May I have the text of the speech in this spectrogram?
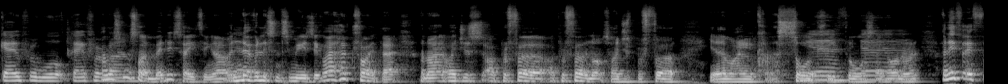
go for a walk, go for a I run. just like meditating. I, I never listen to music. I have tried that, and I, I just I prefer I prefer not to. I just prefer you know my own kind of solitary Yeah, thoughts. I go on yeah. and on. And if, if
